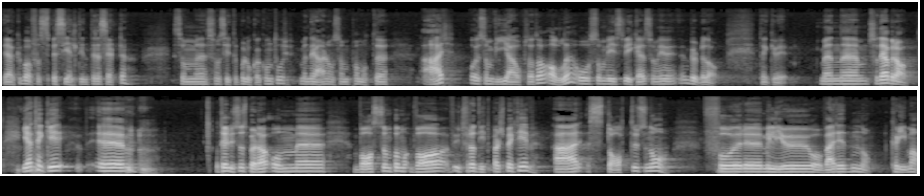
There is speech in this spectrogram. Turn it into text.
det er jo ikke bare for spesielt interesserte som, eh, som, sitter på lukka kontor. Men det er noe som på en måte er, og som vi er opptatt av, alle. Og som vi ikke er, som vi burde, da, tenker vi. Men, eh, så det er bra. Jeg tenker eh, at jeg har lyst til å spørre deg om eh, hva som på, hva, ut fra ditt perspektiv er status nå for eh, miljø og verden og klima.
